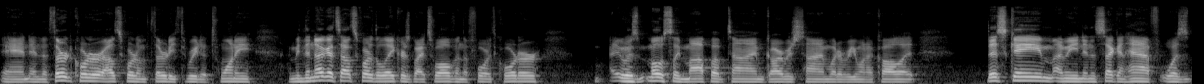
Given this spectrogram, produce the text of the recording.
And in the third quarter, outscored them 33 to 20. I mean, the Nuggets outscored the Lakers by 12 in the fourth quarter. It was mostly mop up time, garbage time, whatever you want to call it. This game, I mean, in the second half was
